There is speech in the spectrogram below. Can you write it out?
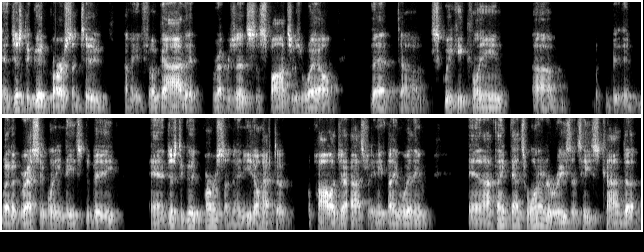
and just a good person too. I mean, for a guy that represents the sponsors well, that uh, squeaky clean, um, but aggressive when he needs to be, and just a good person. And you don't have to apologize for anything with him. And I think that's one of the reasons he's kind of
